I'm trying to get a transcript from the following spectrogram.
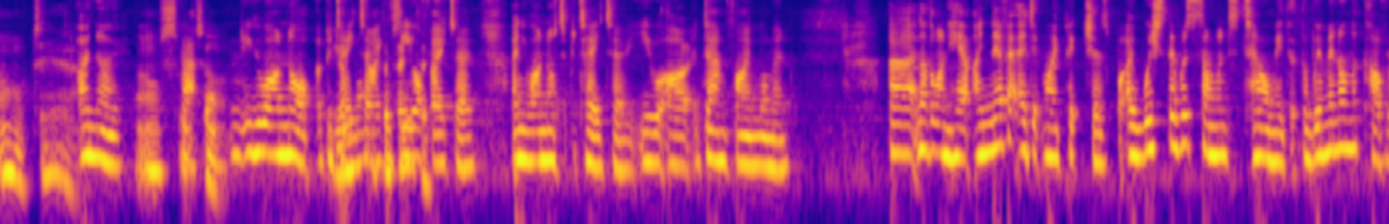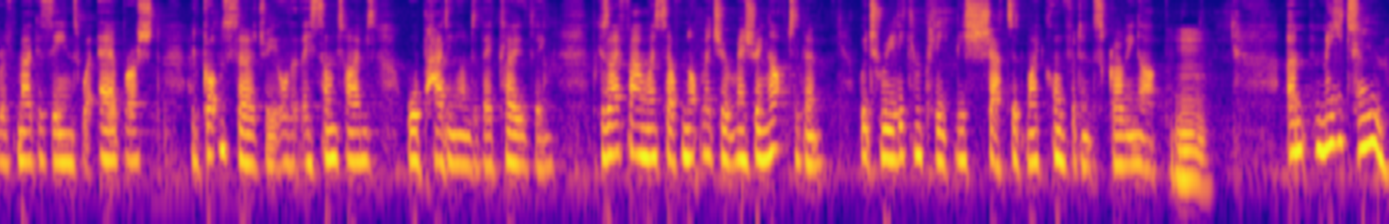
Oh, dear. I know. Oh, that sweetheart. you are not a potato. not I can see your photo, and you are not a potato. You are a damn fine woman. Uh, another one here. I never edit my pictures, but I wish there was someone to tell me that the women on the cover of magazines were airbrushed, had gotten surgery, or that they sometimes wore padding under their clothing, because I found myself not measure- measuring up to them, which really completely shattered my confidence growing up. Um, me too.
